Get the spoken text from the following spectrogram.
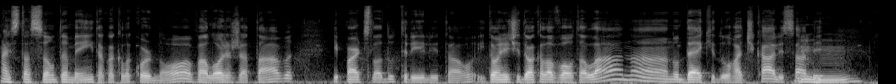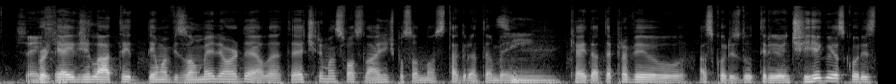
A estação também tá com aquela cor nova, a loja já tava, e partes lá do trilho e tal. Então a gente deu aquela volta lá na- no deck do Radicali, sabe? Uhum. Sei, Porque sei. aí de lá te- tem uma visão melhor dela. Até tirei umas fotos lá, a gente postou no nosso Instagram também. Sim. Que aí dá até pra ver o- as cores do trilho antigo e as cores,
